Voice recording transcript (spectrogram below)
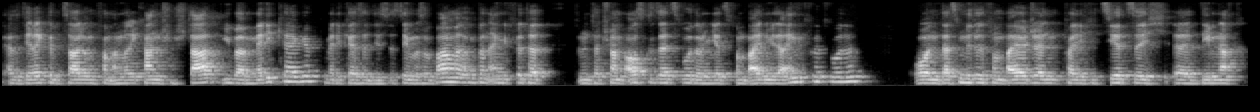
also direkte Bezahlung vom amerikanischen Staat über Medicare gibt. Medicare ist ja dieses System, was Obama irgendwann eingeführt hat, unter Trump ausgesetzt wurde und jetzt von Biden wieder eingeführt wurde. Und das Mittel von Biogen qualifiziert sich äh, demnach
